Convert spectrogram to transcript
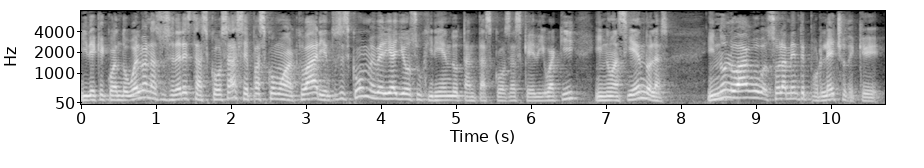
y de que cuando vuelvan a suceder estas cosas sepas cómo actuar. Y entonces, ¿cómo me vería yo sugiriendo tantas cosas que digo aquí y no haciéndolas? Y no lo hago solamente por el hecho de que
